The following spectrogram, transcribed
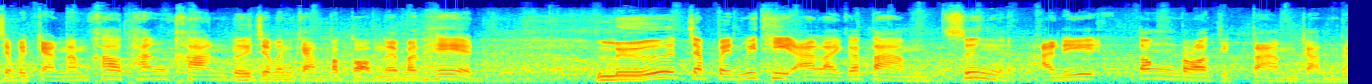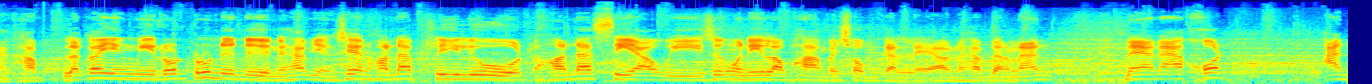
จะเป็นการนำเข้าทั้งคัน หรือจะเป็นการประกอบในประเทศ หรือจะเป็นวิธีอะไรก็ตาม ซึ่งอันนี้ต้องรอติดตามกันนะครับ แล้วก็ยังมีรถรุ่นอื่นๆนะครับ อย่างเช่น Honda Prelude Honda CRV ซึ่งวันนี้เราพาไปชมกันแล้วนะครับ ดังนั้นในอนาคตอัน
